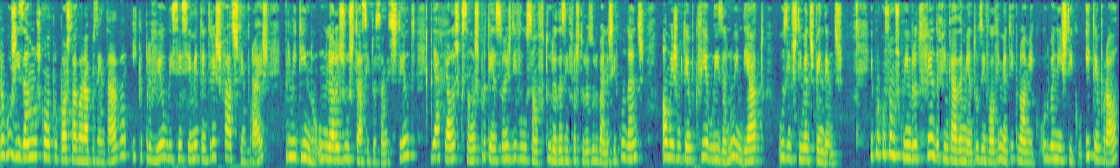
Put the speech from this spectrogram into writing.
Regozijamos-nos com a proposta agora apresentada e que prevê o licenciamento em três fases temporais, permitindo um melhor ajuste à situação existente e àquelas que são as pretensões de evolução futura das infraestruturas urbanas circundantes, ao mesmo tempo que viabiliza no imediato os investimentos pendentes. E porque o Somos Coimbra defende afincadamente o desenvolvimento económico, urbanístico e temporal,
